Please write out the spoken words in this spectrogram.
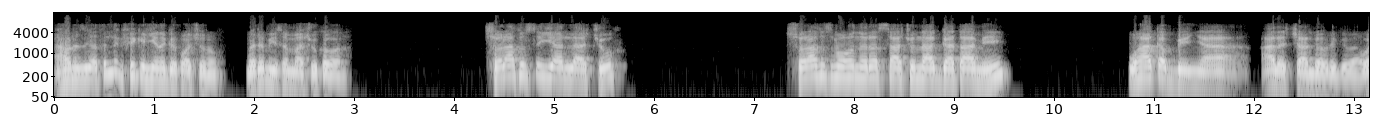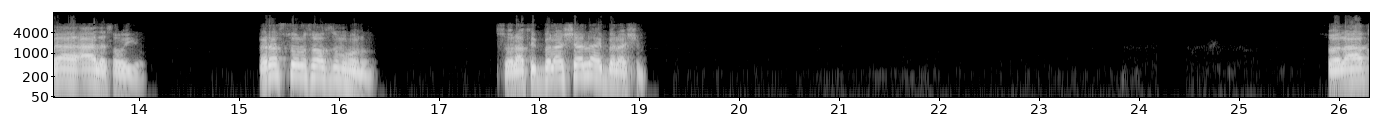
አሁን እዚህ ጋር ትልቅ ፍቅህ እየነገርኳችሁ ነው። በደም እየሰማችሁ ከሆነ ሶላት ውስጥ እያላችሁ ሶላት ውስጥ መሆን ረሳችሁና አጋጣሚ ውሃ ቀበኛ አለች አንዱ አብሪግባ ወይ አለ ሰውየው። ረስቶ ነው ሶላት ውስጥ መሆኑን። ሶላቱ ይበላሻል አይበላሽም ሶላቱ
